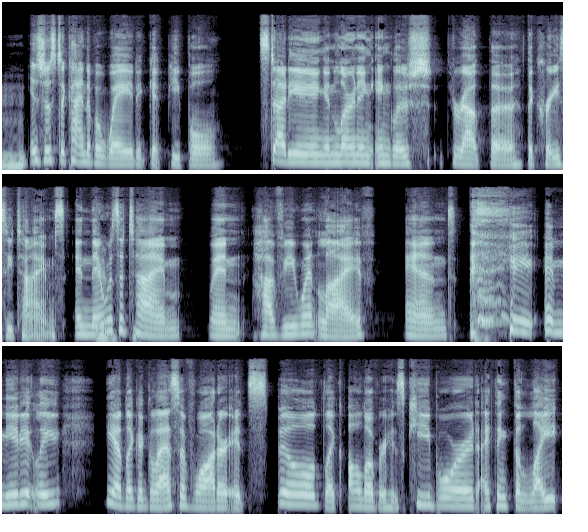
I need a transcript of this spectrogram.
Mhm. is just a kind of a way to get people studying and learning English throughout the the crazy times. And there Yeah. was a time when Javi went live and he immediately he had like a glass of water. It spilled like all over his keyboard. I think the light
